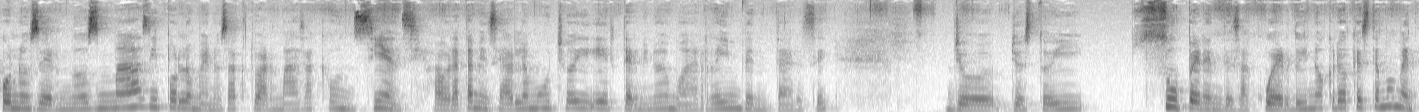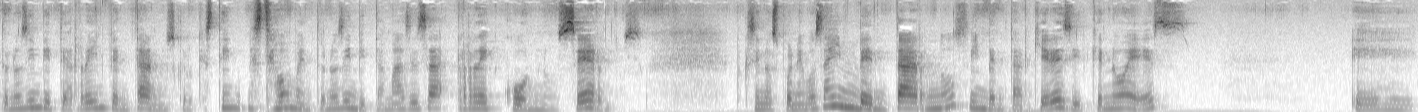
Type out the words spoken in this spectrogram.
conocernos más y por lo menos actuar más a conciencia. Ahora también se habla mucho y el término de moda reinventarse. Yo, yo estoy súper en desacuerdo y no creo que este momento nos invite a reinventarnos, creo que este, este momento nos invita más es a reconocernos. Porque si nos ponemos a inventarnos, inventar quiere decir que no es, eh,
